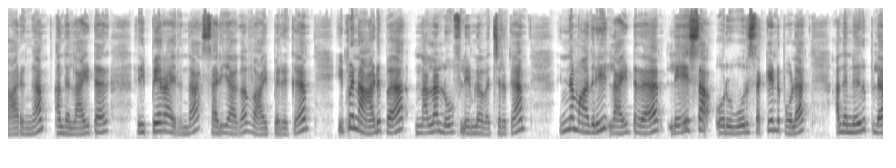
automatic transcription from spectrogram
பாருங்கள் அந்த லைட்டர் ரிப்பேராக இருந்தால் சரியாக வாய்ப்பு இருக்குது இப்போ நான் அடுப்பை நல்லா லோ ஃப்ளேமில் வச்சுருக்கேன். இந்த மாதிரி லைட்டரை லேசாக ஒரு ஒரு செகண்ட் போல் அந்த நெருப்பில்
